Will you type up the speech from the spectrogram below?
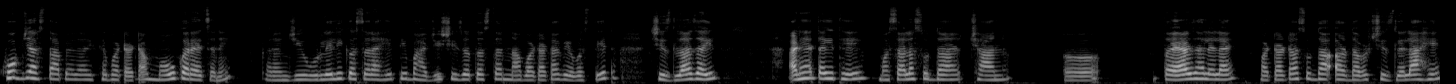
खूप जास्त आपल्याला इथे बटाटा मऊ करायचा नाही. कारण जी उरलेली कसर आहे ती भाजी शिजत असताना बटाटा व्यवस्थित शिजला जाईल. आणि आता इथे मसालासुद्धा छान तयार झालेला आहे. बटाटासुद्धा अर्धावट शिजलेला आहे.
